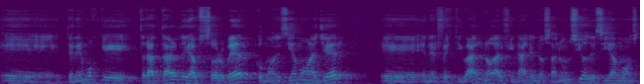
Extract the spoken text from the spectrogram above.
eh, tenemos que tratar de absorber, como decíamos ayer, eh, en el festival, ¿no? Al final en los anuncios decíamos,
